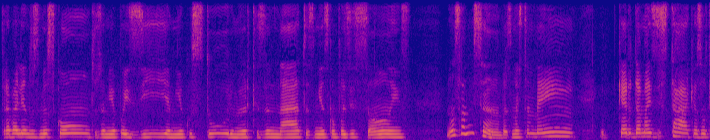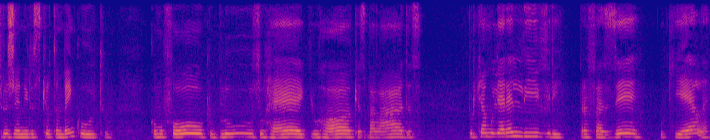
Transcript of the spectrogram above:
trabalhando os meus contos, a minha poesia, a minha costura, o meu artesanato, as minhas composições, não só nos sambas, mas também eu quero dar mais destaque aos outros gêneros que eu também curto, como o folk, o blues, o reggae, o rock, as baladas, porque a mulher é livre para fazer o que ela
